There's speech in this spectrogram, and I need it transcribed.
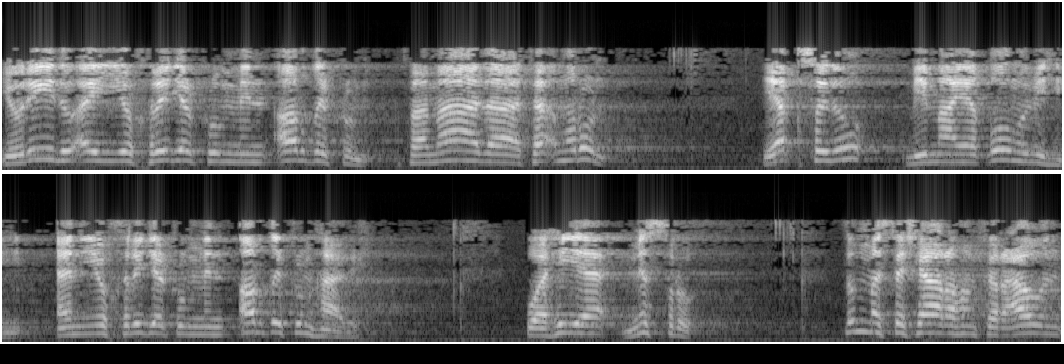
يريد أن يخرجكم من أرضكم فماذا تأمرون؟ يقصد بما يقوم به أن يخرجكم من أرضكم هذه وهي مصر. ثم استشارهم فرعون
